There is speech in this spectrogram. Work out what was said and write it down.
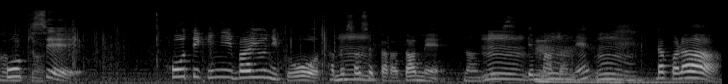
法規制。法的に培養肉を食べさせたらダメなんですって、うん。まだね、うん。だから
